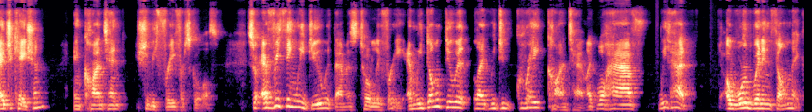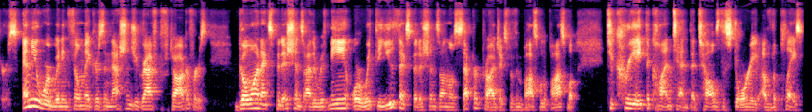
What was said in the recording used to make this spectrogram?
education and content should be free for schools so everything we do with them is totally free. And we don't do it like we do great content. Like we'll have, we've had award winning filmmakers, Emmy award winning filmmakers, and National Geographic photographers go on expeditions either with me or with the youth expeditions on those separate projects with Impossible to Possible to create the content that tells the story of the place.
